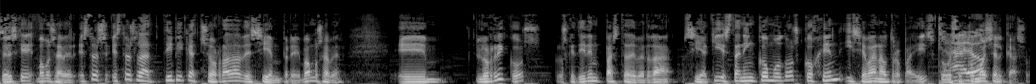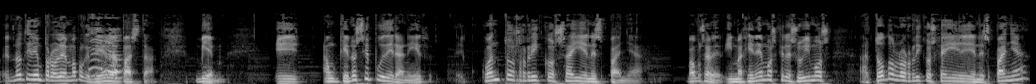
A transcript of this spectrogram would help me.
Pero es que, vamos a ver, esto es, esto es la típica chorrada de siempre. Vamos a ver. Eh, los ricos, los que tienen pasta de verdad, si aquí están incómodos, cogen y se van a otro país, como, es, Claro. como es el caso. No tienen problema porque tienen la pasta. Bien, eh, aunque no se pudieran ir, ¿cuántos ricos hay en España? Vamos a ver, imaginemos que le subimos a todos los ricos que hay en España,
